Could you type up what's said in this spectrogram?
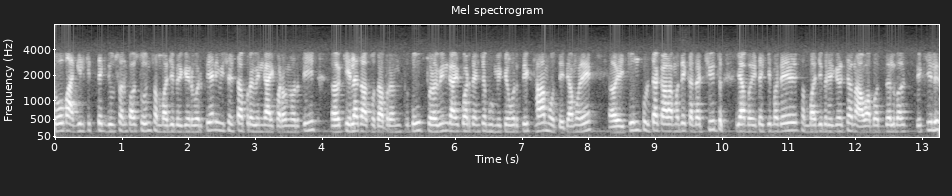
तो मागील कित्येक दिवसांपासून संभाजी ब्रिगेडवरती आणि विशेषतः प्रवीण गायकवाडांवरती केला जात होता. परंतु प्रवीण गायकवाड त्यांच्या भूमिकेवरती ठाम होते. त्यामुळे इथून पुढच्या काळामध्ये कदाचित या बैठकीमध्ये संभाजी ब्रिगेडच्या नावाबद्दल देखील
